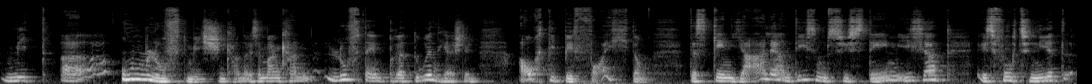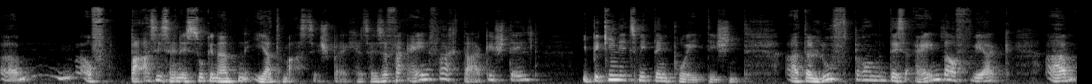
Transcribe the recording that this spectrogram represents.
mit äh, Umluft mischen kann. Also man kann Lufttemperaturen herstellen. Auch die Befeuchtung. Das Geniale an diesem System ist ja, es funktioniert ähm, auf Basis eines sogenannten Erdmassespeichers. Also vereinfacht dargestellt, ich beginne jetzt mit dem Poetischen. Äh, der Luftbrunnen, das Einlaufwerk, ähm,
